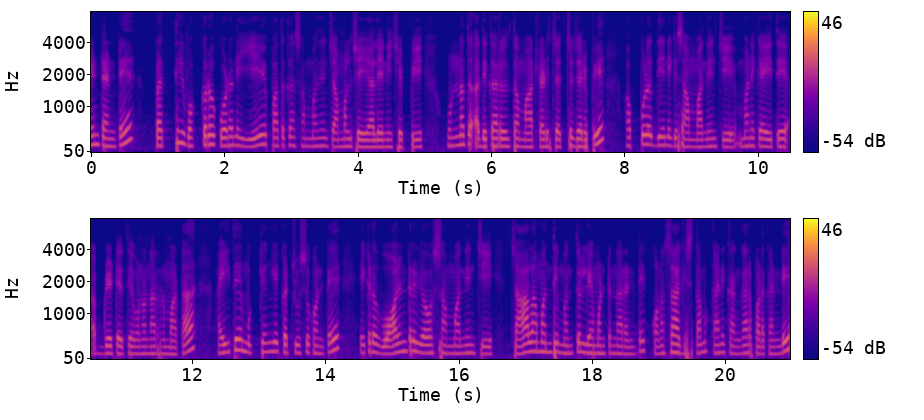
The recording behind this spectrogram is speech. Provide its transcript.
ఏంటంటే ప్రతి ఒక్కరూ కూడా ఏ పథకం సంబంధించి అమలు చేయాలి అని చెప్పి ఉన్నత అధికారులతో మాట్లాడి చర్చ జరిపి అప్పుడు దీనికి సంబంధించి మనకైతే అప్డేట్ అయితే ఉన్నారనమాట అయితే ముఖ్యంగా ఇక్కడ చూసుకుంటే ఇక్కడ వాలంటరీ వ్యవస్థ సంబంధించి చాలామంది మంత్రులు ఏమంటున్నారంటే కొనసాగిస్తాం కానీ కంగారు పడకండి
